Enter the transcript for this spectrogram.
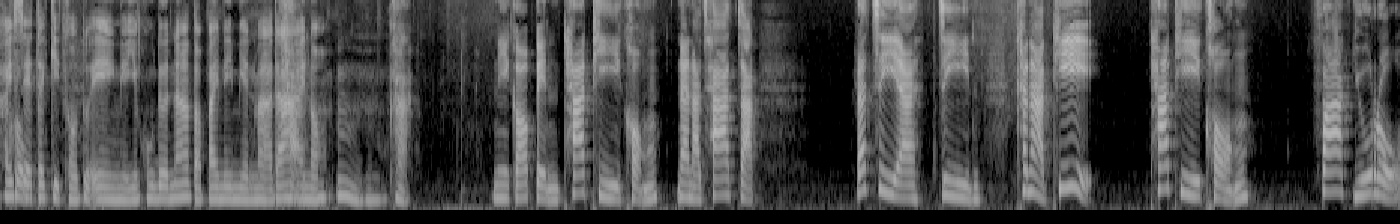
ให้เศรษฐกิจของตัวเองเนี่ยยังคงเดินหน้าต่อไปในเมียนมาได้ค่ะเนาะอืมค่ะ นี่ก็เป็นท่าทีของนานาชาติจากรัสเซียจีน ขนาดที่ท่าทีของฝากยุโรป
